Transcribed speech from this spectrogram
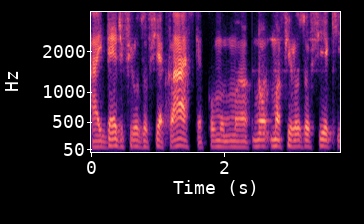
a ideia de filosofia clássica como uma, uma, uma filosofia que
